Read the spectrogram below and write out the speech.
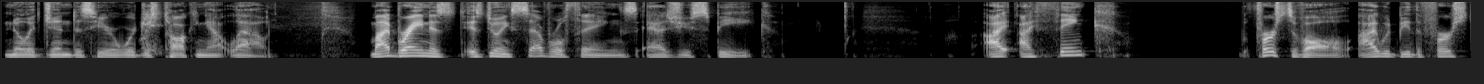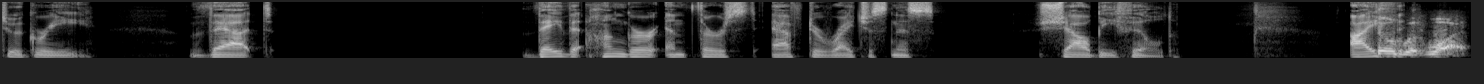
no agendas here. We're just talking out loud. My brain is is doing several things as you speak. I I think first of all, I would be the first to agree that they that hunger and thirst after righteousness shall be filled. I filled with what?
